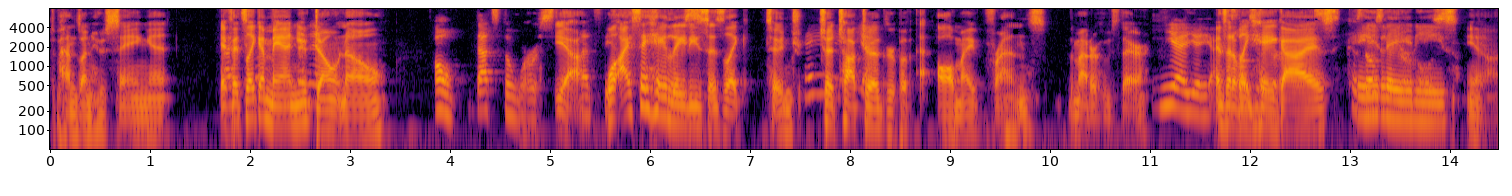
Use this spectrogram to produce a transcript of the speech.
depends on who's saying it. If I it's like a man you don't know, Oh, that's the worst. yeah. That's the Well, I say hey ladies as like to to Hey, talk to yeah. a group of all my friends, no matter who's there. Yeah, yeah, yeah. Instead of like Those are hey the guys, hey those are girls. ladies. Yeah.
